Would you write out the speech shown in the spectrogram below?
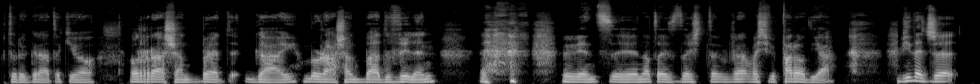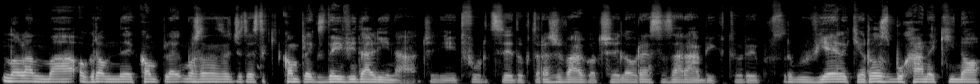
który gra takiego Russian bad guy, Russian bad villain, więc e, no to jest dość to właściwie parodia. Widać, że Nolan ma ogromny kompleks, można nazwać, że to jest taki kompleks Davida Lina, czyli twórcy Doktora Żywago, czy Lawrence'a Zarabi, który po prostu robił wielkie, rozbuchane kino,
